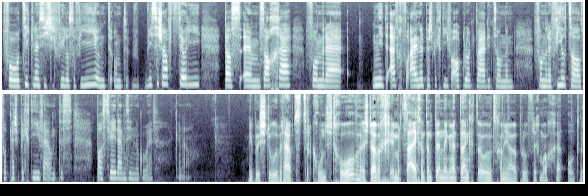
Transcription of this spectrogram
von zeitgenössischer Philosophie und, und Wissenschaftstheorie, dass ähm, Sachen von einer nicht einfach von einer Perspektive angeschaut werden, sondern von einer Vielzahl von Perspektiven. Und das passt wie in diesem Sinne noch gut. Genau. Wie bist du überhaupt zur Kunst gekommen? Hast du einfach immer gezeichnet und dann irgendwann gedacht, oh, das kann ich auch beruflich machen? Oder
